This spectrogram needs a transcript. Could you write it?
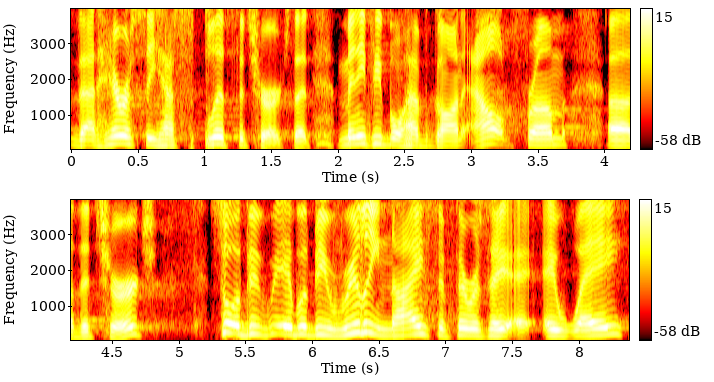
that heresy has split the church, that many people have gone out from uh, the church. So be, it would be really nice if there was a, a way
